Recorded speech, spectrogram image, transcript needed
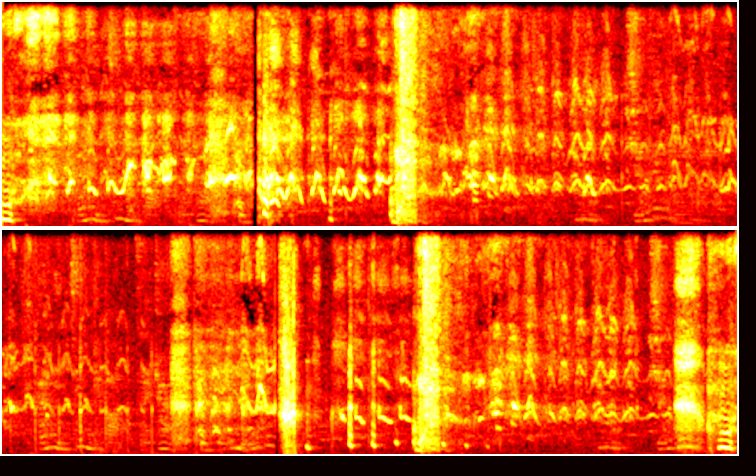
我。哈哈哈哈哈！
